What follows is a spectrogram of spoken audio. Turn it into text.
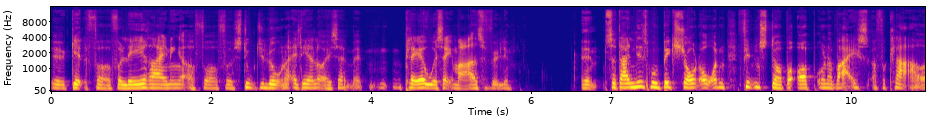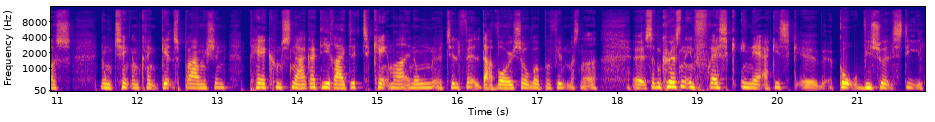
øh, gæld for, for lægeregninger og for, for studielån og alt det her løjsa, plager USA meget selvfølgelig. Øhm, så der er en lille smule Big Short over den. Filmen stopper op undervejs og forklarer os nogle ting omkring gældsbranchen. Peg, hun snakker direkte til kameraet i nogle øh, tilfælde. Der er voiceover på film og sådan noget. Øh, så den kører sådan en frisk, energisk, øh, god visuel stil,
